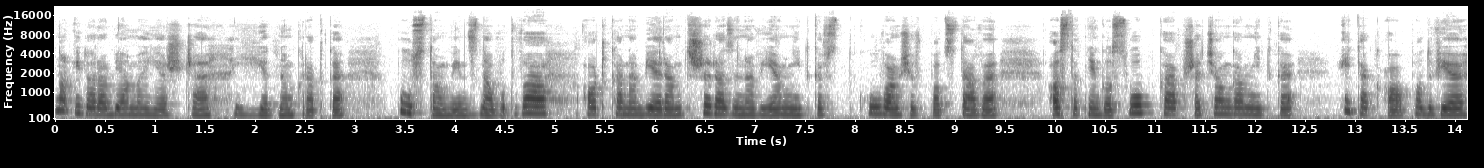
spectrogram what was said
No i dorabiamy jeszcze jedną kratkę pustą, więc znowu dwa oczka nabieram, trzy razy nawijam nitkę, wkłuwam się w podstawę, ostatniego słupka, przeciągam nitkę i tak o, po dwie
